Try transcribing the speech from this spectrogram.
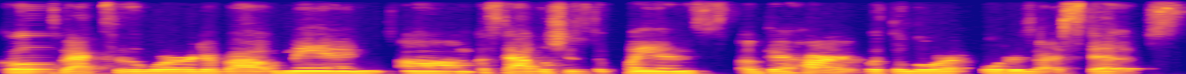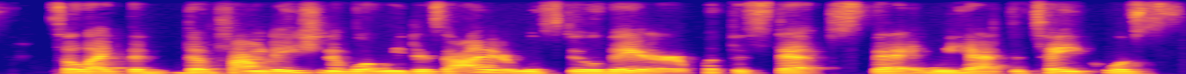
goes back to the word about man um, establishes the plans of their heart, but the Lord orders our steps. So, like the the foundation of what we desired was still there, but the steps that we had to take was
